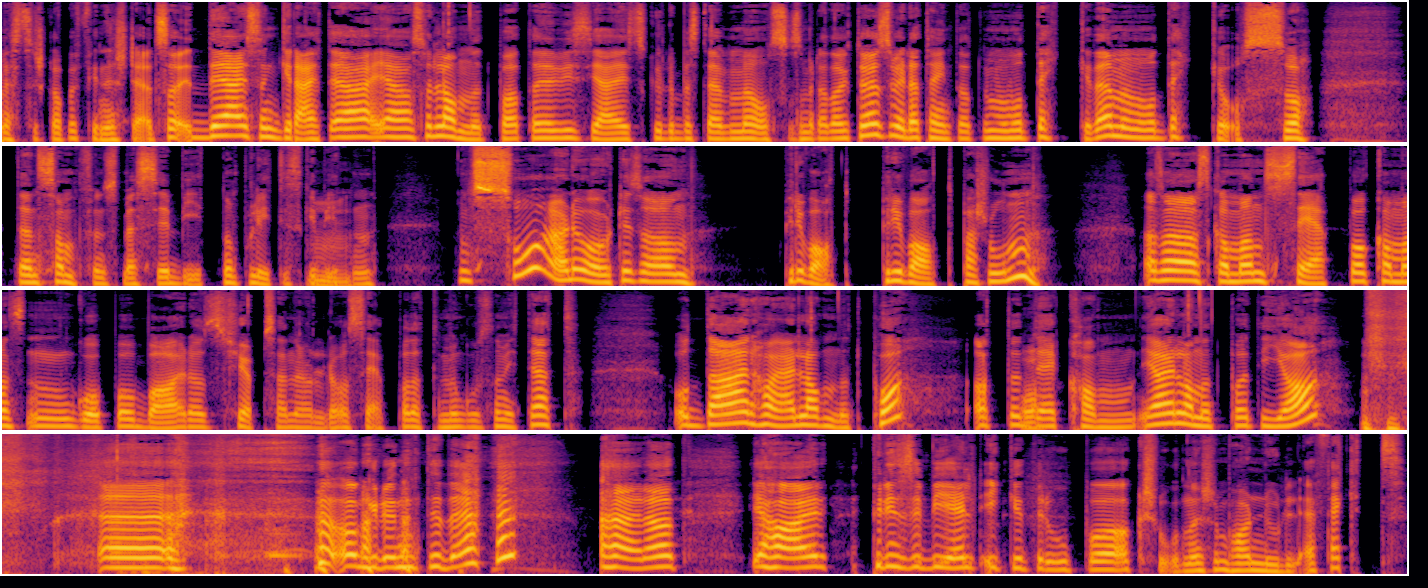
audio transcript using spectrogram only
mesterskapet finner sted. Så det er liksom greit. Jeg, jeg har også landet på at eh, hvis jeg skulle bestemme meg også som redaktør, så ville jeg tenkt at vi må dekke det, men vi må dekke også den samfunnsmessige biten og politiske Mm. biten. Men så er det jo over til sånn privat, privatpersonen. Altså, skal man se på, kan man gå på bar og kjøpe seg en øl og se på dette med god samvittighet? Og der har jeg landet på at det kan Jeg har landet på et ja. Eh, og grunnen til det er at jeg har prinsipielt ikke tro på aksjoner som har null effekt.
